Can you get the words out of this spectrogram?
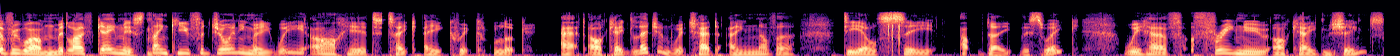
everyone, Midlife Gamers, thank you for joining me. We are here to take a quick look at Arcade Legend, which had another DLC update this week. We have three new arcade machines.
